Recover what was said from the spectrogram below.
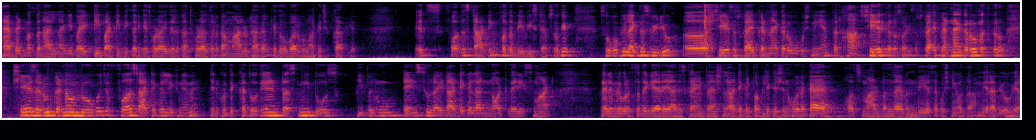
हैबिट मत बना लेना कि भाई टी पार्टी भी करके, थोड़ा इधर का, थोड़ा उधर का, माल उठा करके दो बार घुमा के चिपका दिया। It's for the starting for the baby steps okay so hope you like this video share subscribe करना है करो, वो कुछ नहीं है, पर हाँ शेयर करो सॉरी सब्सक्राइब करना है करो, मत करो। शेयर ज़रूर करना उन लोगों को जो फ़र्स्ट आर्टिकल लिखने में, जिनको दिक्कत होती है। And trust me those people who tends to write article are not very smart पहले मेरे को लगता था कि अरे यार, इसका इंटरनेशनल आर्टिकल पब्लिकेशन हो रखा है, बहुत स्मार्ट बंदा है, बंदी ऐसा कुछ नहीं होता। मेरा भी हो गया।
